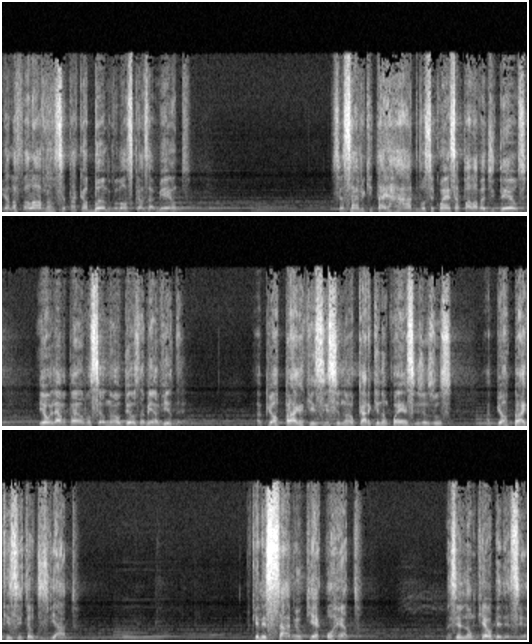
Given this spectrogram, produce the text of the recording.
E ela falava, você está acabando com o nosso casamento. Você sabe que está errado, você conhece a palavra de Deus. E eu olhava para ela, você não é o Deus da minha vida. A pior praga que existe não é o cara que não conhece Jesus. A pior praga que existe é o desviado. Porque ele sabe o que é correto, mas ele não quer obedecer.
